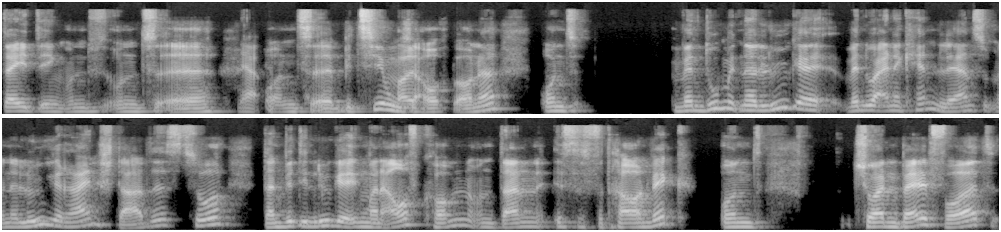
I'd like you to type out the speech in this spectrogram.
Dating und, und, äh, ja. und äh, Beziehungsaufbau. Ne? Und wenn du mit einer Lüge, wenn du eine kennenlernst und mit einer Lüge reinstartest, so, dann wird die Lüge irgendwann aufkommen und dann ist das Vertrauen weg. Und Jordan Belfort,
